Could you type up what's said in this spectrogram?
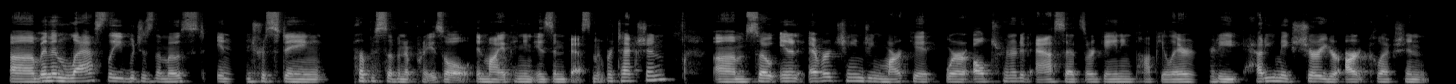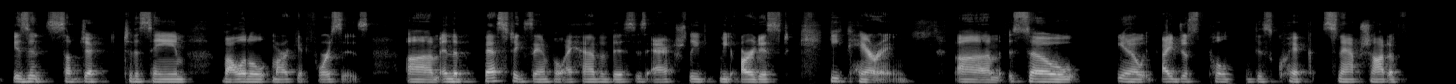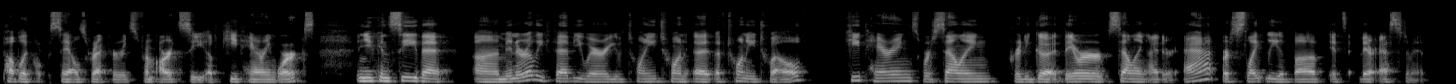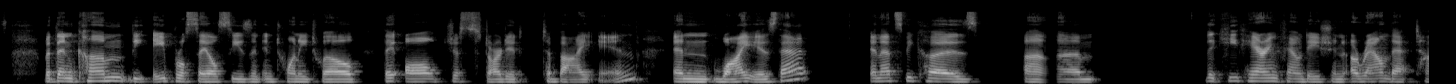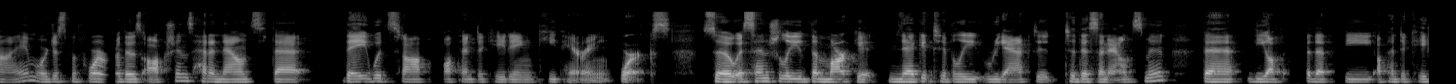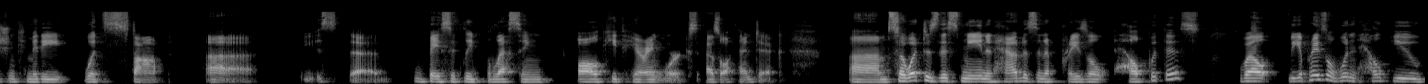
Um, and then lastly, which is the most interesting purpose of an appraisal, in my opinion, is investment protection. Um, so, in an ever changing market where alternative assets are gaining popularity, how do you make sure your art collection isn't subject to the same volatile market forces? Um, and the best example I have of this is actually the artist Keith Haring. Um, so, you know, I just pulled this quick snapshot of public sales records from Artsy of Keith Haring works. And you can see that um, in early February of 2020 uh, of 2012, Keith Harings were selling pretty good. They were selling either at or slightly above its their estimates. But then come the April sales season in 2012, they all just started to buy in. And why is that? And that's because um, the Keith Haring Foundation around that time or just before those auctions had announced that they would stop authenticating Keith Haring works. So essentially, the market negatively reacted to this announcement that the that the authentication committee would stop uh, uh, basically blessing all Keith Haring works as authentic. Um, so what does this mean and how does an appraisal help with this? Well, the appraisal wouldn't help you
